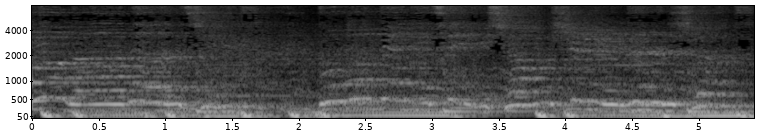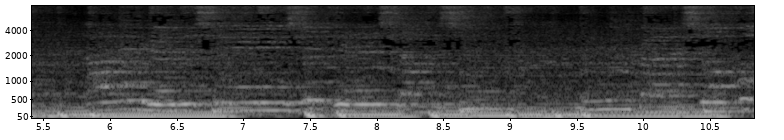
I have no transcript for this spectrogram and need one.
又拿得起不灭的情像许日升爱人的心是天上的星陪伴守护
